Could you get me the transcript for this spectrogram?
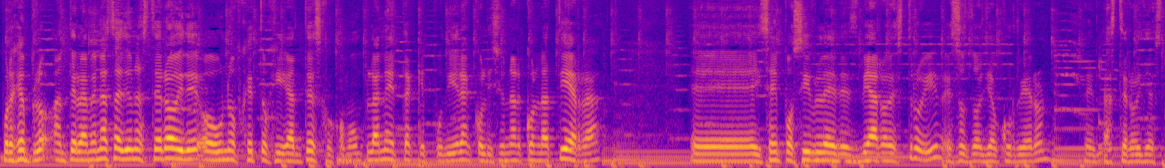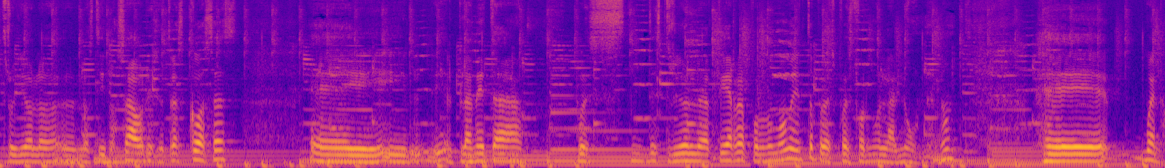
Por ejemplo, ante la amenaza de un asteroide o un objeto gigantesco como un planeta que pudieran colisionar con la Tierra eh, y sea imposible desviar o destruir, esos dos ya ocurrieron, el asteroide destruyó los dinosaurios y otras cosas, eh, y, el planeta pues destruyó la Tierra por un momento, pero después formó la Luna. Eh, bueno,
